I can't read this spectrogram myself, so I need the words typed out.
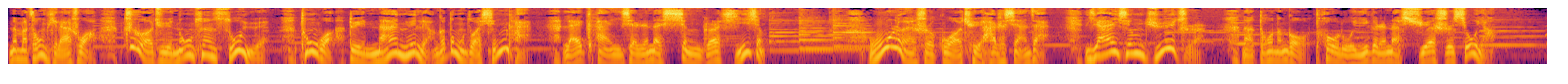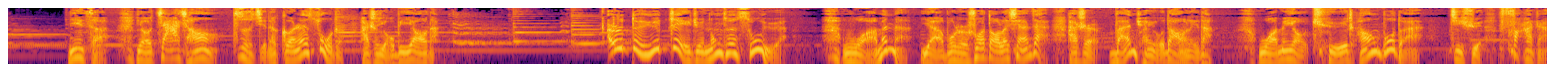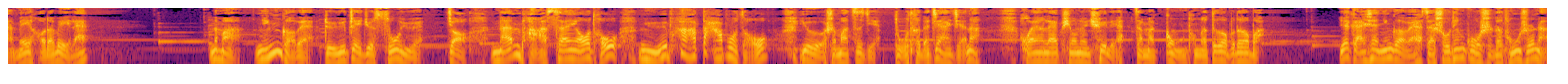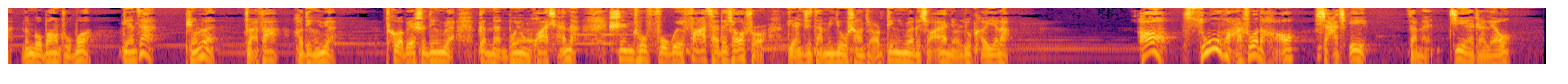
那么总体来说，这句农村俗语通过对男女两个动作形态来看一些人的性格习性，无论是过去还是现在，言行举止那都能够透露一个人的学识修养。因此，要加强自己的个人素质还是有必要的。而对于这句农村俗语，我们呢也不是说到了现在还是完全有道理的。我们要取长补短，继续发展美好的未来。那么，您各位对于这句俗语叫“男怕三摇头，女怕大步走”，又有什么自己独特的见解呢？欢迎来评论区里，咱们共同的嘚啵嘚啵。也感谢您各位在收听故事的同时呢，能够帮主播点赞、评论、转发和订阅，特别是订阅根本不用花钱的，伸出富贵发财的小手，点击咱们右上角订阅的小按钮就可以了。好，俗话说得好，下期咱们接着聊。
